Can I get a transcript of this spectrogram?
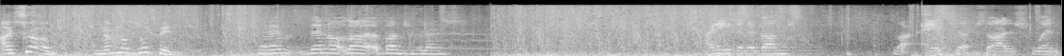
I shot them, and I'm not dropping. They're, they're not like a bunch of balloons. I needed a gun. Like ASAP, so I just went.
